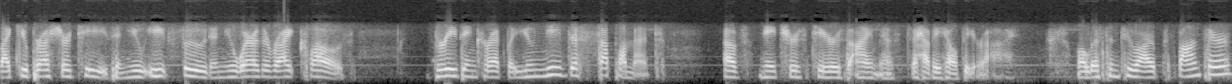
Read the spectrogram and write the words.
like you brush your teeth and you eat food and you wear the right clothes, breathing correctly. You need this supplement of Nature's Tears Eye Mist to have a healthier eye. Well, listen to our sponsor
